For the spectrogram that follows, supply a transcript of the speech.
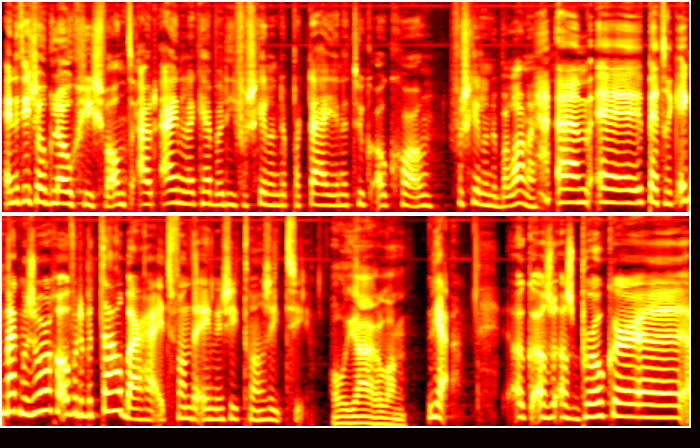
En het is ook logisch, want uiteindelijk hebben die verschillende partijen natuurlijk ook gewoon verschillende belangen. Um, eh, Patrick, ik maak me zorgen over de betaalbaarheid van de energietransitie. Al jarenlang. Ja, ook als, als broker uh,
